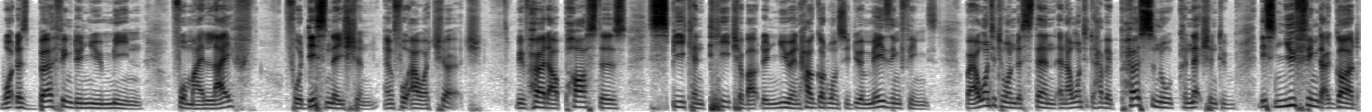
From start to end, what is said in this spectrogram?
What does birthing the new mean for my life, for this nation, and for our church? We've heard our pastors speak and teach about the new and how God wants to do amazing things. But I wanted to understand and I wanted to have a personal connection to this new thing that God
